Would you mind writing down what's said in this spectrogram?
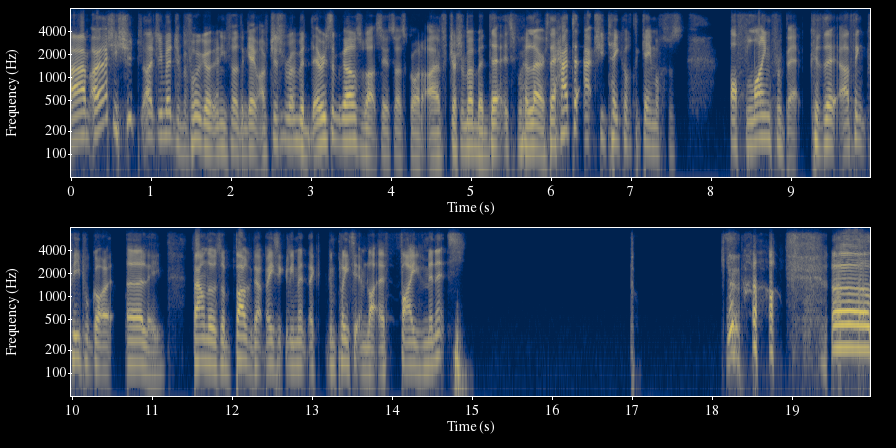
Um, I actually should actually mention before we go any further in the game, I've just remembered there is something else about Suicide Squad. I've just remembered that it's hilarious. They had to actually take off the game off offline for a bit because I think people got it early, found there was a bug that basically meant they could complete it in like five minutes. uh,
